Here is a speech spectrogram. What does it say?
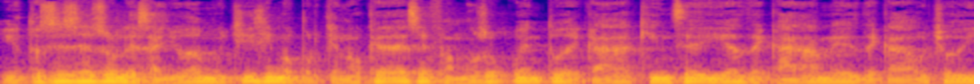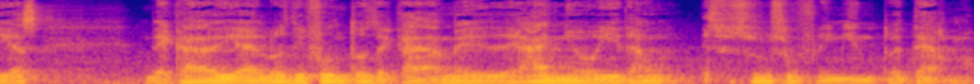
Y entonces eso les ayuda muchísimo porque no queda ese famoso cuento de cada 15 días, de cada mes, de cada 8 días, de cada día de los difuntos, de cada mes de año, ir a eso es un sufrimiento eterno.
